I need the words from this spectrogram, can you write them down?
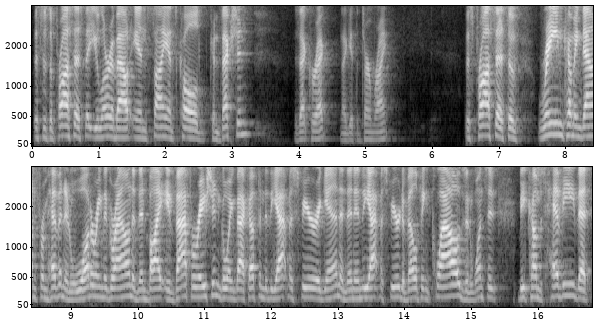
This is a process that you learn about in science called convection. Is that correct? Did I get the term right? This process of rain coming down from heaven and watering the ground, and then by evaporation going back up into the atmosphere again, and then in the atmosphere developing clouds. And once it becomes heavy that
